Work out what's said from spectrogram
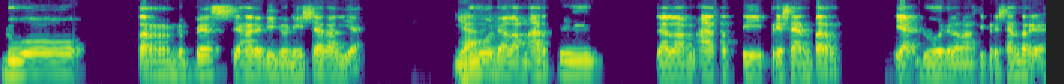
duo ter the best yang ada di Indonesia kali ya. duo dalam arti dalam arti presenter. Ya duo dalam arti presenter ya.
